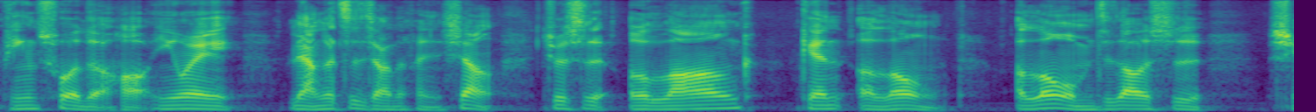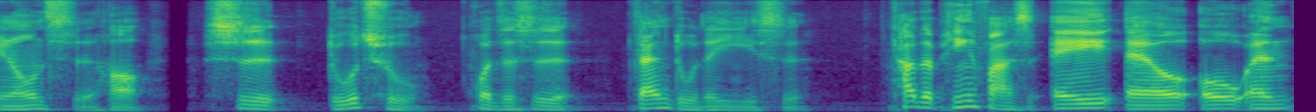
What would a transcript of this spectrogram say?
拼错的哈，因为两个字长得很像，就是 along 跟 alone。alone 我们知道是形容词哈，是独处或者是单独的意思。它的拼法是 A L O N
